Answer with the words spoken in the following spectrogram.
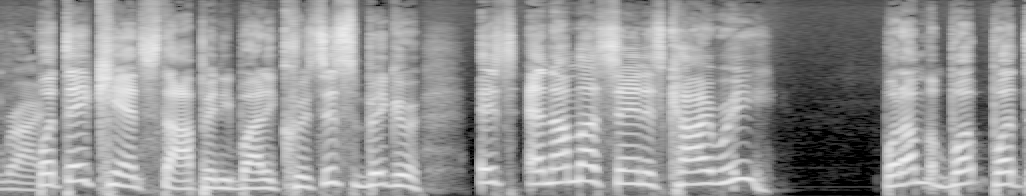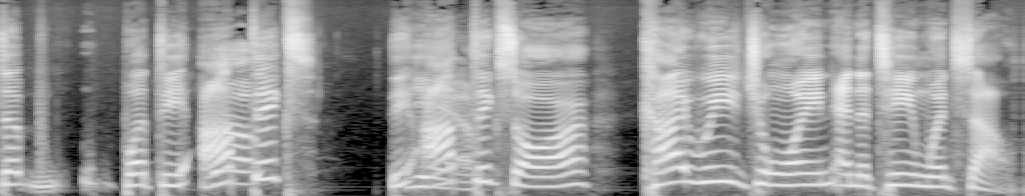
Right. But they can't stop anybody, Chris. This is bigger. It's and I'm not saying it's Kyrie, but I'm but but the but the optics, the yeah. optics are Kyrie joined and the team went south.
